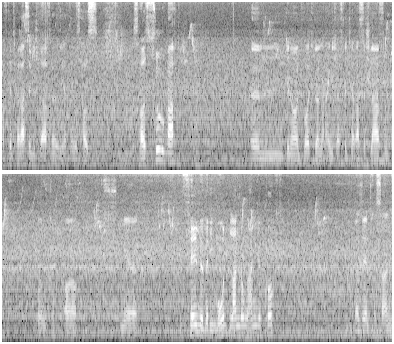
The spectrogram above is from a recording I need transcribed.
auf der Terrasse geschlafen. Also sie hat dann das Haus, das Haus zugemacht. Ähm, genau, und wollte dann eigentlich auf der Terrasse schlafen. Und habe auch noch mir einen Film über die Mondlandung angeguckt. War sehr interessant,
